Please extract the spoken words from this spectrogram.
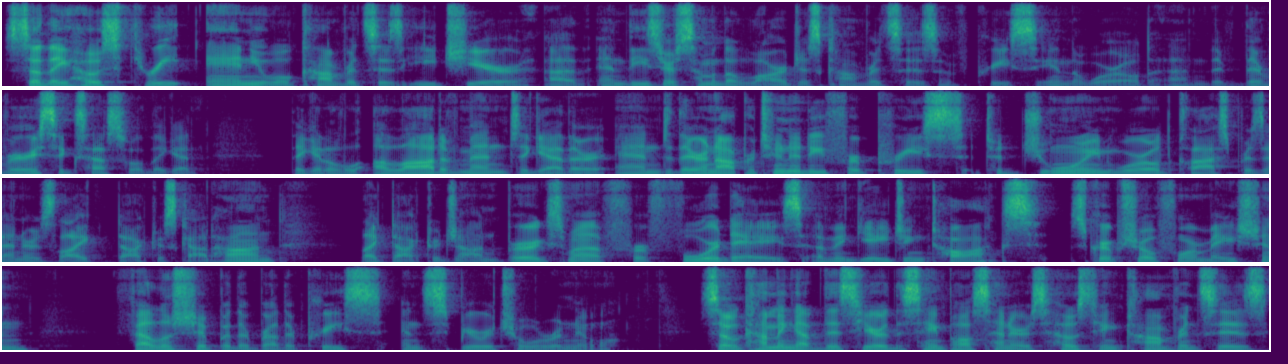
So they host three annual conferences each year, uh, and these are some of the largest conferences of priests in the world. Um, they're, they're very successful. They get they get a, a lot of men together, and they're an opportunity for priests to join world class presenters like Dr. Scott Hahn, like Dr. John Bergsma, for four days of engaging talks, scriptural formation, fellowship with their brother priests, and spiritual renewal. So, coming up this year, the St. Paul Center is hosting conferences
